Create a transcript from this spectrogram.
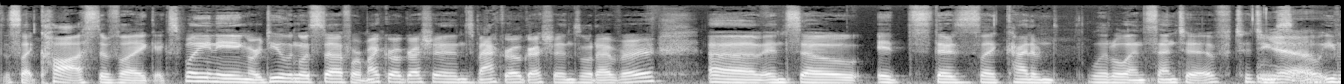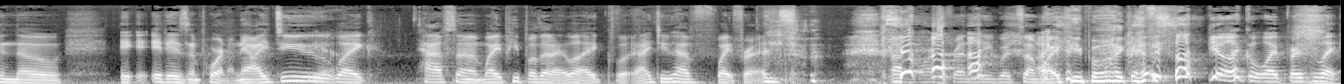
this like cost of like explaining or dealing with stuff or microaggressions, macroaggressions, whatever. Um, and so it's there's like kind of little incentive to do yeah. so, even though it, it is important. Now I do yeah. like have some white people that I like. I do have white friends. Uh, I'm more friendly with some white people, I guess. You're like a white person. Like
